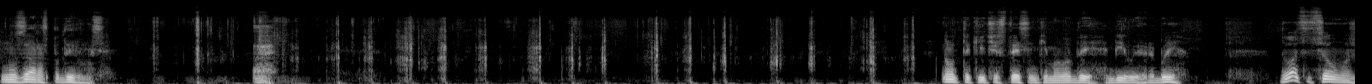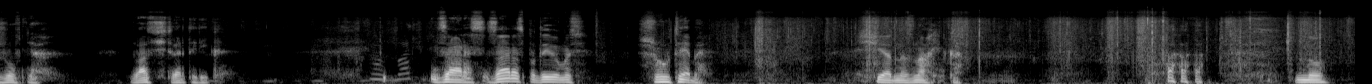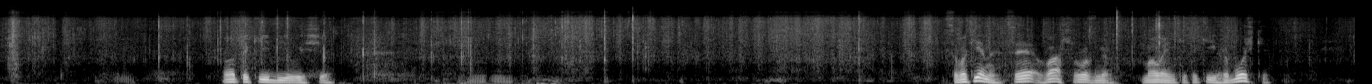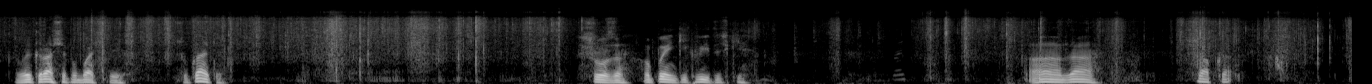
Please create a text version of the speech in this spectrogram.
Ну зараз подивимося. От такі чистесенькі молоді білі гриби. 27 жовтня, 24 рік. Зараз, зараз подивимось, що у тебе. Ще одна знахідка. Ну. Ось такий білий ще. Собакени, це ваш розмір маленький, такі грибочки. Ви краще побачите їх. Шукайте. Що за опенькі квіточки? А, да. Шапка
